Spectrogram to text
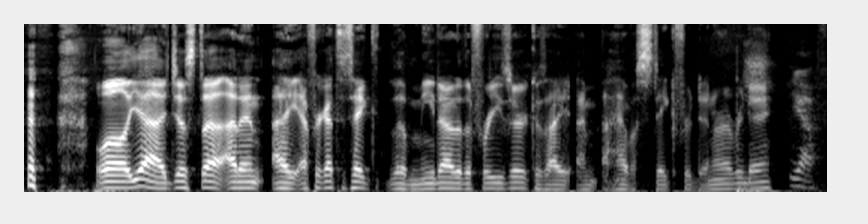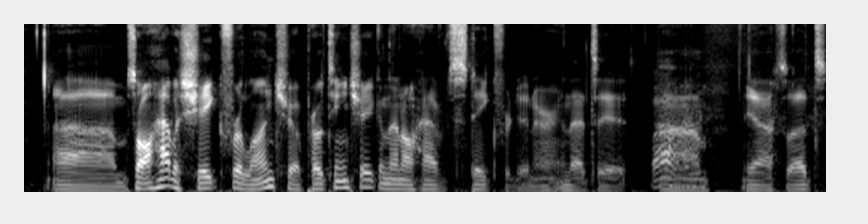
well, yeah, I just uh, I didn't I, I forgot to take the meat out of the freezer because I I'm, I have a steak for dinner every day. Yeah. Um, so I'll have a shake for lunch, a protein shake, and then I'll have steak for dinner, and that's it. Wow. Um, yeah. So that's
